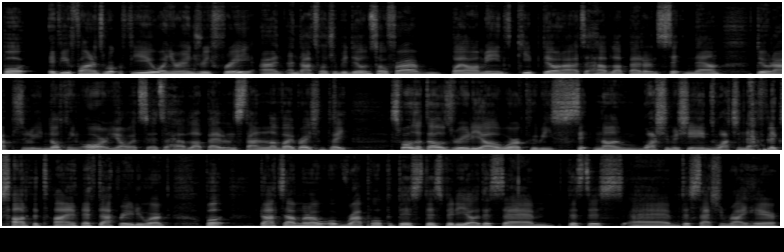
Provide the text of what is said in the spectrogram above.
But if you find it's working for you and you're injury free and, and that's what you'll be doing so far, by all means keep doing it. It's a hell of a lot better than sitting down doing absolutely nothing. Or, you know, it's it's a hell of a lot better than standing on vibration plate. I suppose if those really all worked, we'd be sitting on washing machines watching Netflix all the time if that really worked. But that's how I'm gonna wrap up this this video, this um this this um this session right here.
